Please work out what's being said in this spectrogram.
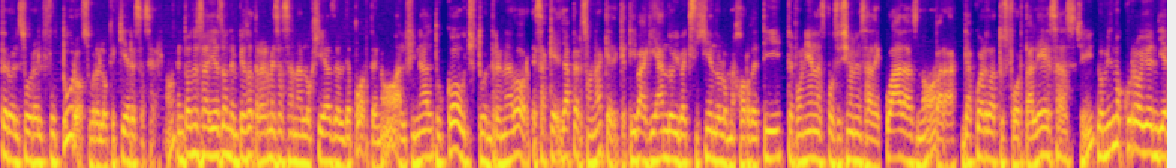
pero el sobre el futuro, sobre lo que quieres hacer, ¿no? Entonces ahí es donde empiezo a traerme esas analogías del deporte, ¿no? Al final, tu coach, tu entrenador, es aquella persona que, que te iba guiando, iba exigiendo lo mejor de ti, te ponía en las posiciones adecuadas, ¿no? Para, de acuerdo a tus fortalezas, ¿sí? Lo mismo ocurre hoy en día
